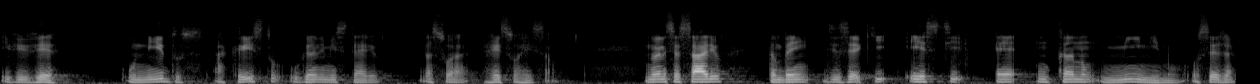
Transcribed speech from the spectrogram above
e viver unidos a Cristo o grande mistério da sua ressurreição. Não é necessário também dizer que este é um cânon mínimo, ou seja,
